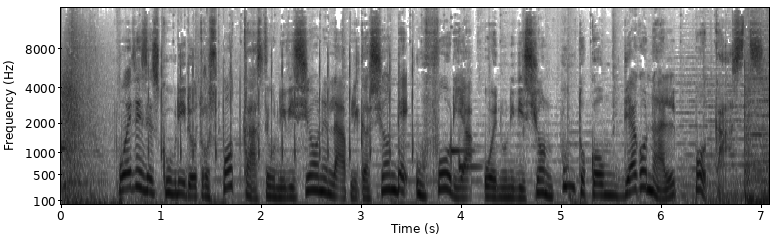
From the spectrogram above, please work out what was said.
Puedes descubrir otros podcasts de Univisión en la aplicación de Euforia o en univision.com diagonal podcasts.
